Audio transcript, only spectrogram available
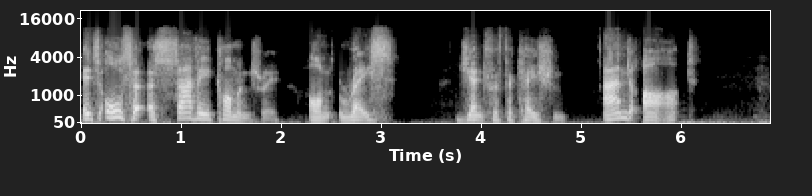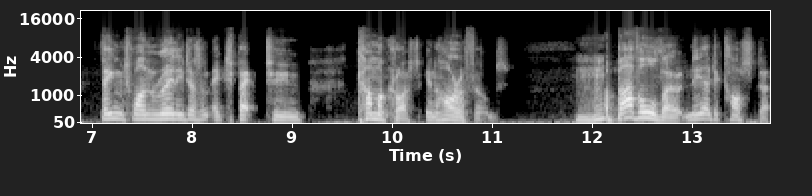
It's also a savvy commentary on race, gentrification, and art, things one really doesn't expect to come across in horror films. Mhm. Above all, though, Nia DaCosta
